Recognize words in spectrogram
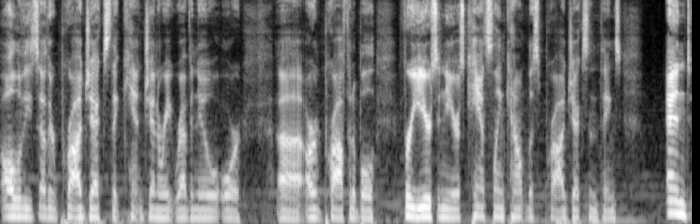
all of these other projects that can't generate revenue or uh, aren't profitable for years and years, canceling countless projects and things. And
